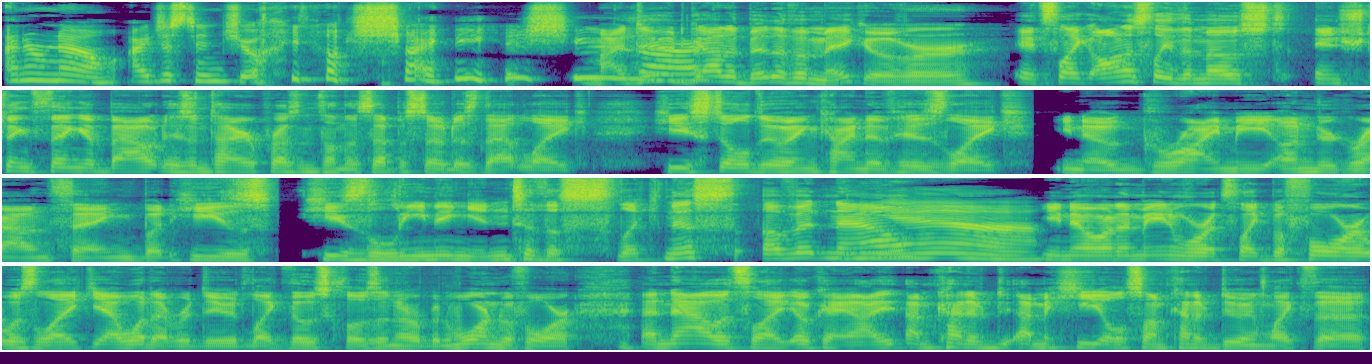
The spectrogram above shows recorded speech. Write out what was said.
I don't know. I just enjoyed how shiny his shoes My dude are. got a bit of a makeover. It's like honestly the most interesting thing about his entire presence on this episode is that like he's still doing kind of his like, you know, grimy underground thing, but he's he's leaning into the slickness of it now. Yeah. You know what I mean? Where it's like before it was like, yeah, whatever, dude. Like those clothes have never been worn before, and now it's like, okay, I, I'm kind of I'm a heel, so I'm kind of doing like the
